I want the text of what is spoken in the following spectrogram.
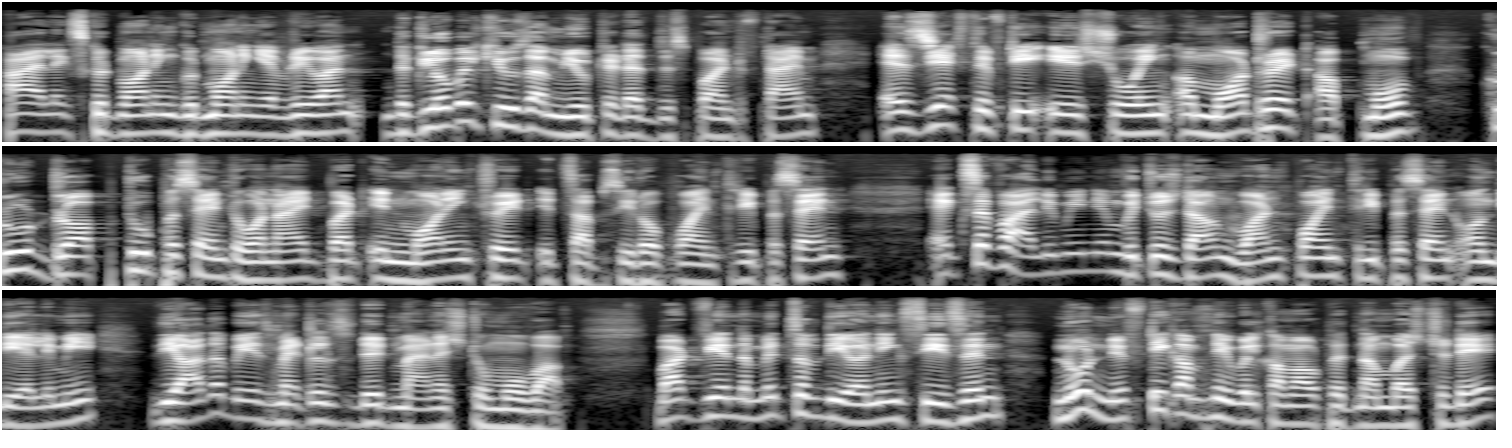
Hi, Alex. Good morning. Good morning, everyone. The global cues are muted at this point of time. SGX Nifty is showing a moderate up move. Crude dropped 2% overnight, but in morning trade, it's up 0.3%. Except for aluminium, which was down 1.3% on the LME, the other base metals did manage to move up. But we're in the midst of the earnings season. No Nifty company will come out with numbers today,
